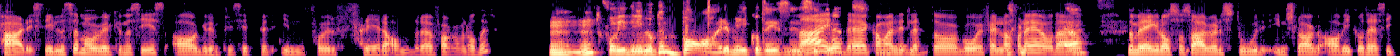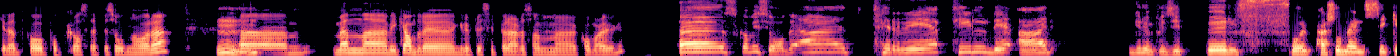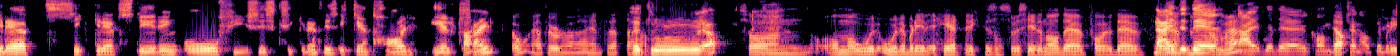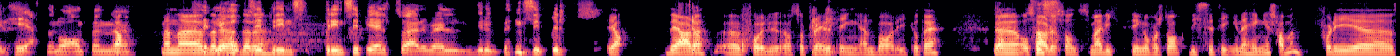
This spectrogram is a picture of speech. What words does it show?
ferdigstillelse, må vi vel kunne sies, av grunnprinsipper innenfor flere andre fagområder. Mm, for vi driver jo ikke bare med IKT-sikkerhet. Nei, det kan være litt lett å gå i fella for det. Og det er, ja. som regel også så er det vel stor innslag av IKT-sikkerhet på podkastepisodene våre. Mm. Uh, men uh, hvilke andre grunnprinsipper er det som uh, kommer, Jørgen? Uh, skal vi se. Det er tre til. Det er grunnprinsipper for personellsikkerhet, sikkerhetsstyring og fysisk sikkerhet, hvis ikke jeg tar helt feil. Ja, jo, jeg tror du har helt rett. Der, jeg altså. tror, ja. Så om ord, ordet blir helt riktig sånn som vi sier det nå, det får, det får Nei, det, det, nei, det, det kan godt hende at det blir hetende noe annet, men ja. Men uh, dere, jeg dere... si prins, Prinsipielt så er det vel grunnprinsipper. Ja, det er det. Uh, for altså, flere ting enn bare IKT. Ja. Uh, og så er det sånt som er viktig ting å forstå, at disse tingene henger sammen. Fordi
